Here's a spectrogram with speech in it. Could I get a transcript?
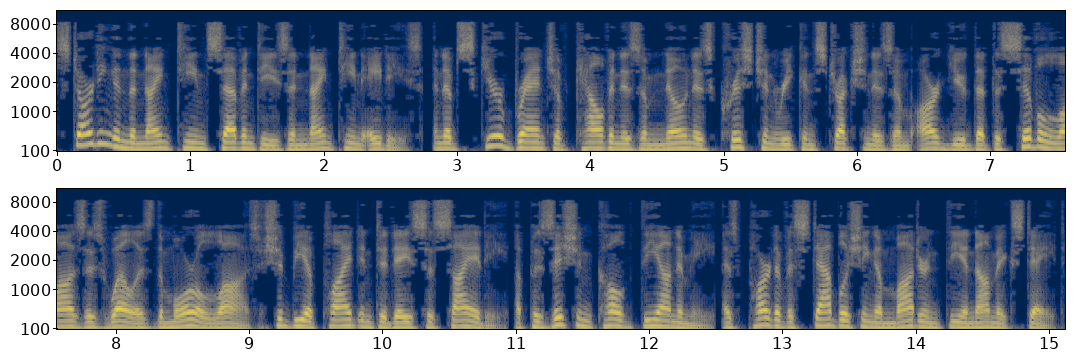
Starting in the 1970s and 1980s, an obscure branch of Calvinism known as Christian Reconstructionism argued that the civil laws as well as the moral laws should be applied in today's society a position called theonomy as part of establishing a modern theonomic state.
